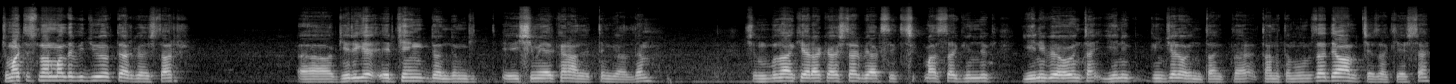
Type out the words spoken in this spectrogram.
Cumartesi normalde video yoktu arkadaşlar. E, geri ge- erken döndüm. Git, e, işimi erken hallettim geldim. Şimdi bundan kere arkadaşlar bir aksilik çıkmazsa günlük yeni bir oyun yeni güncel oyun tanıtlar- tanıtımımıza devam edeceğiz arkadaşlar.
